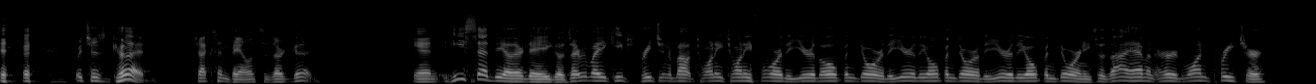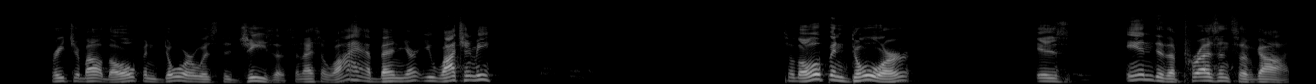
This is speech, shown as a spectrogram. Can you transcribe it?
which is good. Checks and balances are good. And he said the other day, he goes, Everybody keeps preaching about 2024, the year of the open door, the year of the open door, the year of the open door. And he says, I haven't heard one preacher preach about the open door was to Jesus. And I said, Well, I have been. Aren't you watching me? So the open door is into the presence of God.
